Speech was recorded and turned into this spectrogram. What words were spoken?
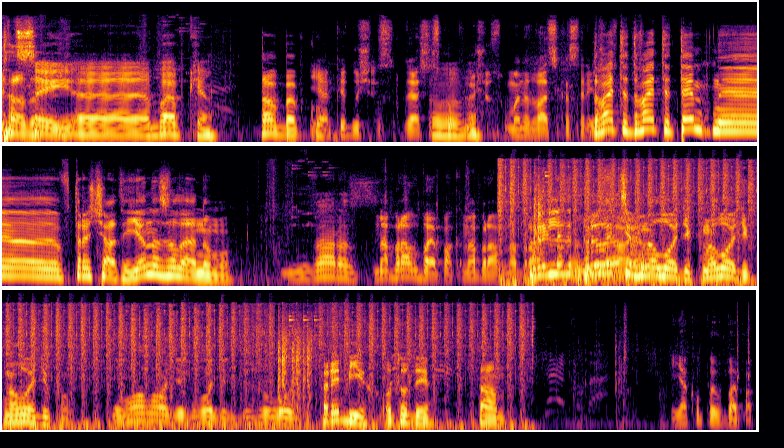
Да, да. цей е, бебки. Дав бепку. Я піду щас, я щас куплю, щас у мене 20 косарів. Давайте, давайте темп не втрачати. Я на зеленому. Ну, Зараз. Набрав бепак, набрав, набрав. Прилі... Набрав. Прилетів на лодік, на лодік, на лодіку. Його лодік, лодік, біжу лодік. Перебіг, отуди. Там. Я купив бепак.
